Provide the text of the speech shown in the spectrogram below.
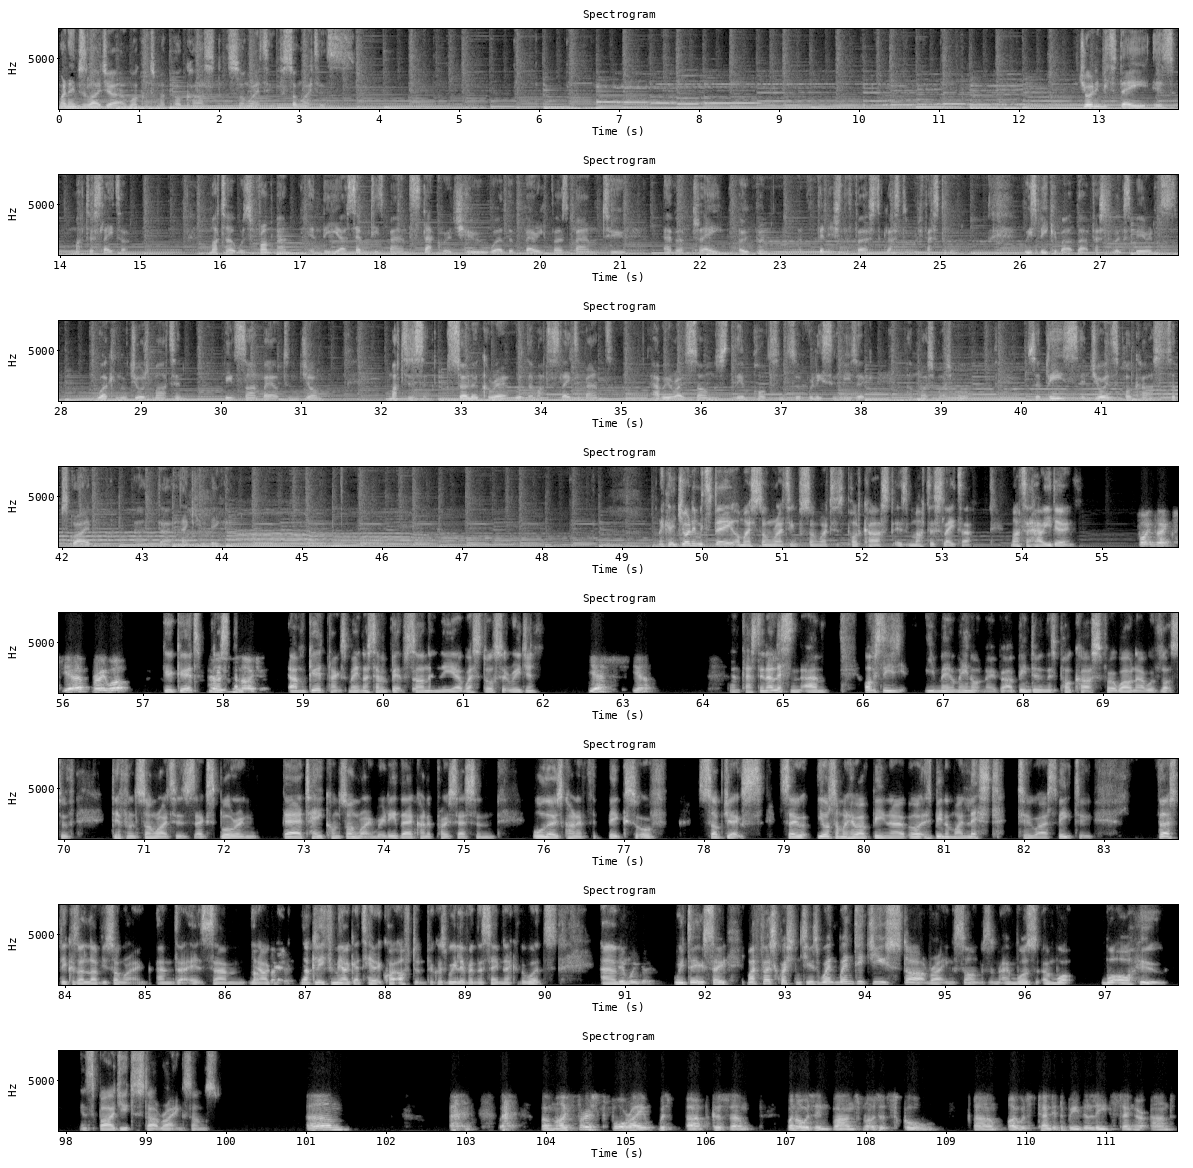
My name's Elijah, and welcome to my podcast, Songwriting for Songwriters. Joining me today is Mutter Slater. Mutter was frontman in the uh, 70s band Stackridge, who were the very first band to ever play, open, and finish the first Glastonbury Festival. We speak about that festival experience, working with George Martin, being signed by Elton John, Mutter's solo career with the Mutter Slater Band, how he writes songs, the importance of releasing music, and much, much more. So please enjoy this podcast, subscribe, and uh, thank you for being here. Okay, joining me today on my Songwriting for Songwriters podcast is Mutter Slater. Mutter, how are you doing? Fine, thanks. Yeah, very well. Good, good. How are Nice you, Elijah? I'm good, thanks, mate. Nice to have a bit of sun in the uh, West Dorset region. Yes, yeah. Fantastic. Now, listen, um, obviously, you may or may not know, but I've been doing this podcast for a while now with lots of different songwriters exploring their take on songwriting, really, their kind of process and all those kind of big sort of subjects. So, you're someone who I've been, uh, well, has been on my list to uh, speak to. Firstly, because I love your songwriting, and uh, it's um, you Oh, know, I get, luckily for me, I get to hear it quite often because we live in the same neck of the woods. Um, yeah, we do. we do. So my first question to you is when when did you start writing songs and, and was and what what or who inspired you to start writing songs? Um, uh, my first foray was uh, because um, when I was in bands when I was at school, um, I was tended to be the lead singer and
